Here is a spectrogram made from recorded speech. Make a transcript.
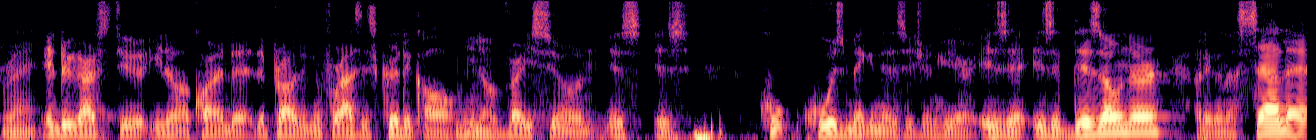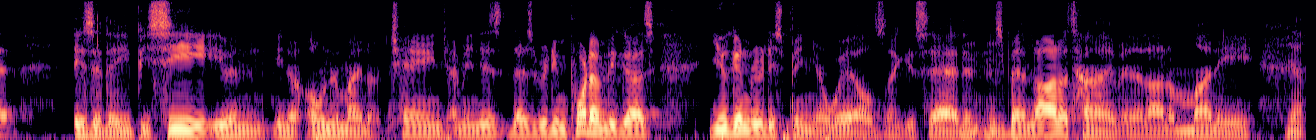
Right. in regards to you know acquiring the, the project. And for us it's critical you know very soon is is who who is making the decision here. Is it is it this owner? Are they gonna sell it? Is it the EPC even you know owner might not change. I mean this that's really important because you can really spin your wheels like you said and, and spend a lot of time and a lot of money Yep.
